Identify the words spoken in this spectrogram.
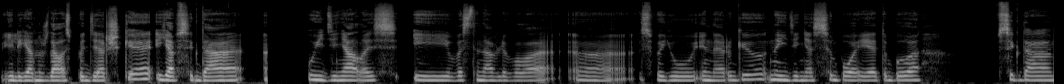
или я нуждалась в поддержке, я всегда уединялась и восстанавливала э, свою энергию наедине с собой. И это было всегда...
